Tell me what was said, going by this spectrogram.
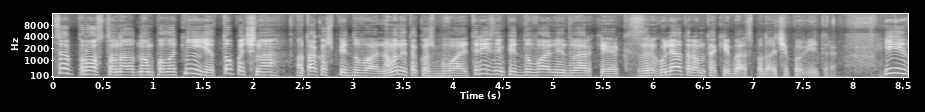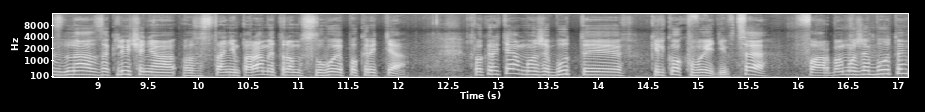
Це просто на одному полотні є топочна, а також піддувальна. Вони також бувають різні піддувальні дверки, як з регулятором, так і без подачі повітря. І на заключення останнім параметром слугує покриття. Покриття може бути кількох видів. Це фарба може бути,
